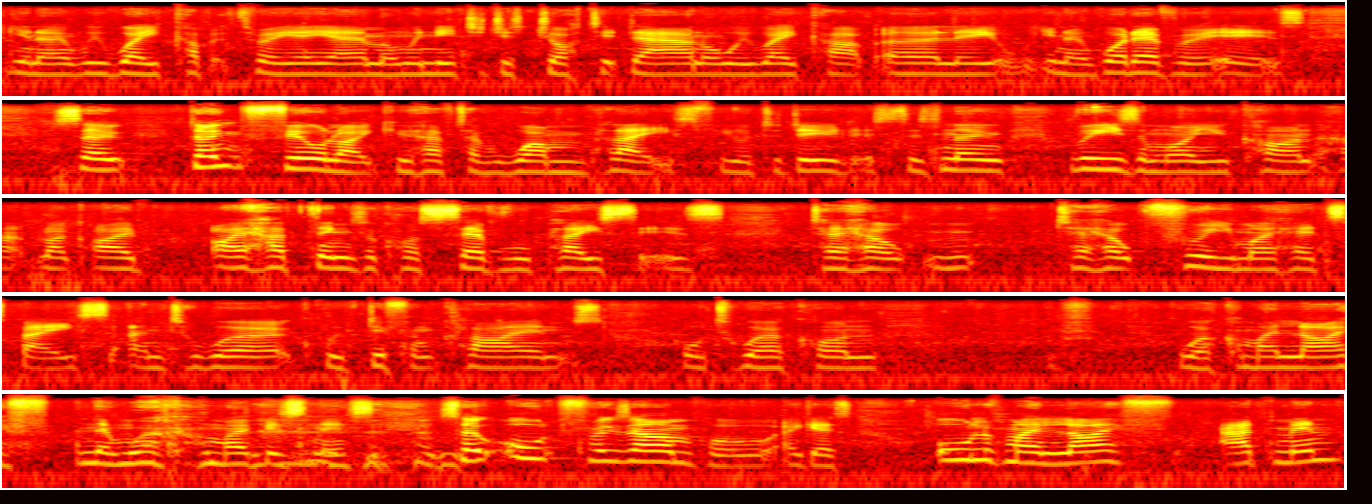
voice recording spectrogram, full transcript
you know we wake up at 3 a.m and we need to just jot it down or we wake up early or, you know whatever it is so don't feel like you have to have one place for your to-do list there's no reason why you can't have like i i had things across several places to help to help free my headspace and to work with different clients or to work on work on my life and then work on my business. so, all, for example, I guess all of my life admin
